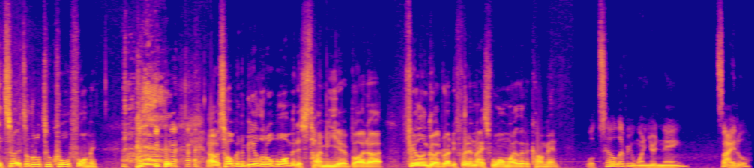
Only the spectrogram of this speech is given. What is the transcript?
it's a, it's a little too cool for me. I was hoping to be a little warmer this time of year, but uh, feeling good, ready for the nice warm weather to come in. Well, tell everyone your name, title,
